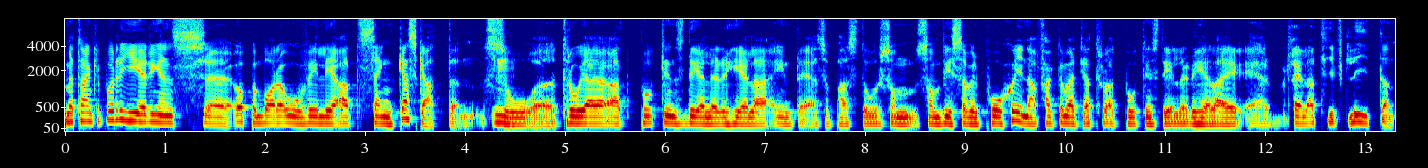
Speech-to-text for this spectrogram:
med tanke på regeringens eh, uppenbara ovilja att sänka skatten så Mm. eh, tror jag att Putins del i det hela inte är så pass stor som, som vissa vill påskina. Faktum är att jag tror att Putins del i det hela är, är relativt liten.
